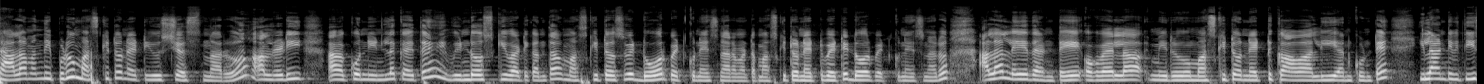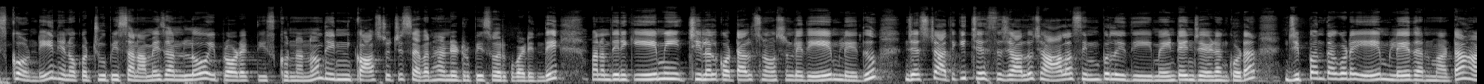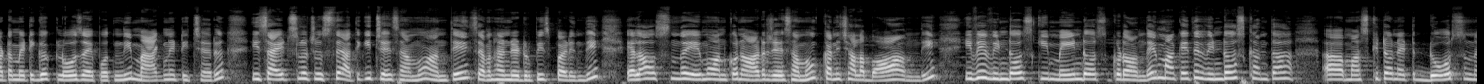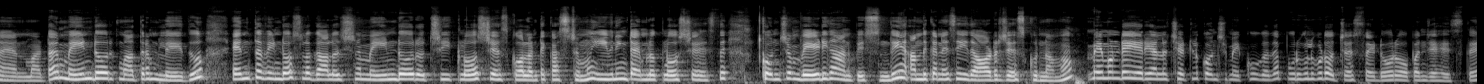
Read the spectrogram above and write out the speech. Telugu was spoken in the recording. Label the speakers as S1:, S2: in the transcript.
S1: చాలామంది ఇప్పుడు మస్కిటో నెట్ యూస్ చేస్తున్నారు. ఆల్రెడీ కొన్ని ఇండ్లకైతే విండోస్కి వాటికంతా మస్కిటోస్ డోర్ పెట్టుకునేసినారు అనమాట మస్కిటో నెట్ పెట్టి డోర్ పెట్టుకునేసినారు. అలా లేదంటే ఒకవేళ మీరు మస్కిటో నెట్ కావాలి అనుకుంటే ఇలాంటివి తీసుకోండి. నేను ఒకటి చూపిస్తాను. అమెజాన్లో ఈ ప్రోడక్ట్ తీసుకున్నాను. దీని కాస్ట్ వచ్చి సెవెన్ హండ్రెడ్ రూపీస్ వరకు పడింది. మనం దీనికి ఏమి చీలలు కొట్టాల్సిన అవసరం లేదు ఏం లేదు. జస్ట్ అతికిచ్చేస్తే చాలు. చాలా సింపుల్ ఇది మెయింటైన్ చేయడం కూడా. జిప్ అంతా కూడా ఏం లేదనమాట ఆటోమేటిక్ ఆటోమేటిక్గా క్లోజ్ అయిపోతుంది. మ్యాగ్నెట్ ఇచ్చారు. ఈ సైడ్స్లో చూస్తే అతికిచ్చేసాము అంతే సెవెన్ హండ్రెడ్ రూపీస్ పడింది. ఎలా వస్తుందో ఏమో అనుకొని ఆర్డర్ చేసాము కానీ చాలా బాగుంది. ఇవి విండోస్కి మెయిన్ డోర్స్ కూడా ఉంది మాకైతే విండోస్కి అంతా మస్కిటో నెట్ డోర్స్ ఉన్నాయన్నమాట. మెయిన్ డోర్కి మాత్రం లేదు. ఎంత విండోస్లో గాలి వచ్చినా మెయిన్ డోర్ వచ్చి క్లోజ్ చేసుకోవాలంటే కష్టము. ఈవినింగ్ టైంలో క్లోజ్ చేస్తే కొంచెం వేడిగా అనిపిస్తుంది. అందుకనేసి ఇది ఆర్డర్ చేసుకున్నాము. మేముండే ఏరియాలో చెట్లు కొంచెం ఎక్కువ కదా. పురుగులు కూడా వచ్చేస్తాయి డోర్ ఓపెన్ చేసేస్తే.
